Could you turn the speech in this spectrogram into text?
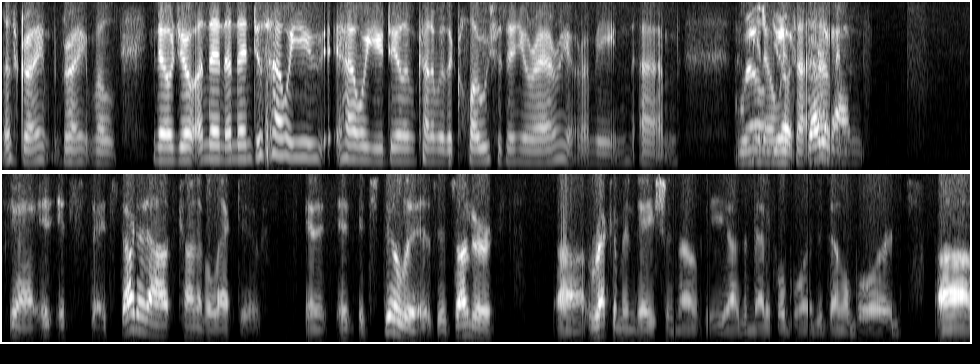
That's great, great. Well, you know, Joe, and then and then just how are you how are you dealing kind of with the closures in your area? I mean, um, well, you know, you know is that having, out, yeah, it, it's it started out kind of elective, and it it, it still is. It's under uh, recommendation of the uh, the medical board, the dental board. Uh,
